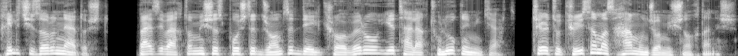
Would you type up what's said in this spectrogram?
خیلی چیزا رو نداشت. بعضی وقتا میشست پشت درامز دیل کراور رو یه تلق طلوقی می‌کرد. کرت و کریس هم از همونجا میشناختنش.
